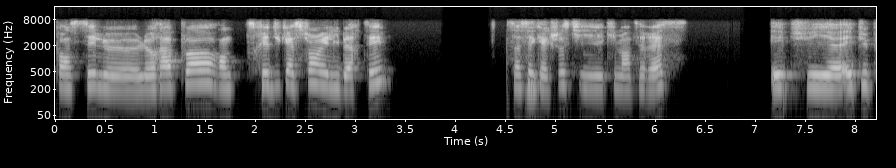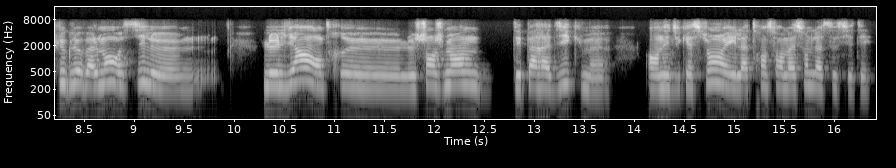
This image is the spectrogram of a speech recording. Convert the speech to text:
penser le, le, rapport entre éducation et liberté. Ça, c'est mm. quelque chose qui, qui m'intéresse. Et puis, euh, et puis plus globalement aussi le, le lien entre euh, le changement des paradigmes en éducation et la transformation de la société.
